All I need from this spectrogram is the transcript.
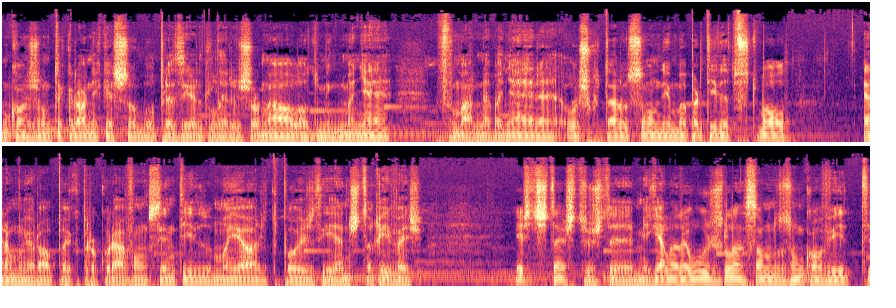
um conjunto de crónicas sobre o prazer de ler o jornal ao domingo de manhã, fumar na banheira ou escutar o som de uma partida de futebol. Era uma Europa que procurava um sentido maior depois de anos terríveis. Estes textos de Miguel Araújo lançam-nos um convite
